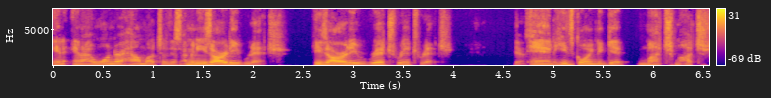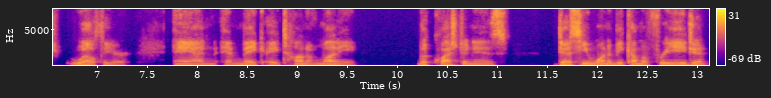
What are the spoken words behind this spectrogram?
And, and I wonder how much of this, I mean, he's already rich. He's already rich, rich, rich. Yes. And he's going to get much, much wealthier and and make a ton of money the question is, does he want to become a free agent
